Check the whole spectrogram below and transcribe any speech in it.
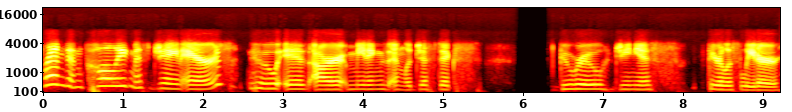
friend and colleague, Miss Jane Ayers, who is our meetings and logistics guru, genius, fearless leader,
